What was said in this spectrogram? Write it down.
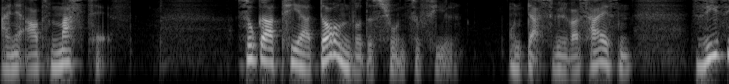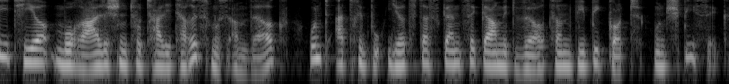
eine Art Must-Have. Sogar Thea Dorn wird es schon zu viel. Und das will was heißen. Sie sieht hier moralischen Totalitarismus am Werk und attribuiert das Ganze gar mit Wörtern wie bigott und spießig.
